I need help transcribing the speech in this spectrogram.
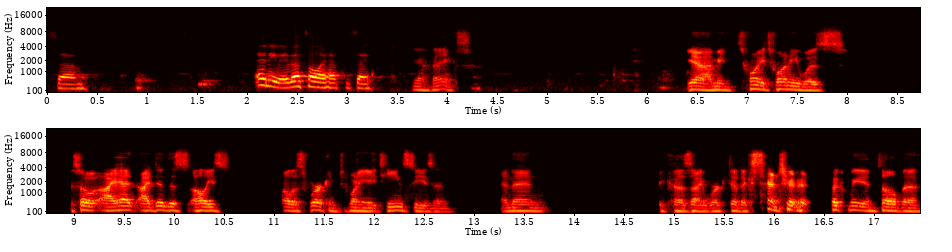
So anyway, that's all I have to say. Yeah, thanks. Yeah, I mean, 2020 was so I had I did this all these all this work in 2018 season, and then because I worked at Extension, it took me until the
